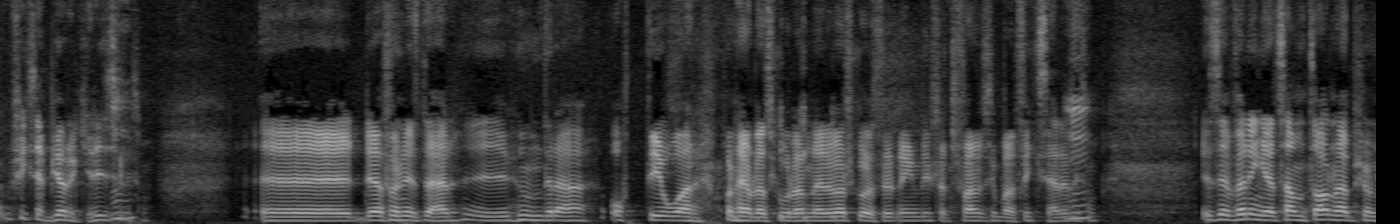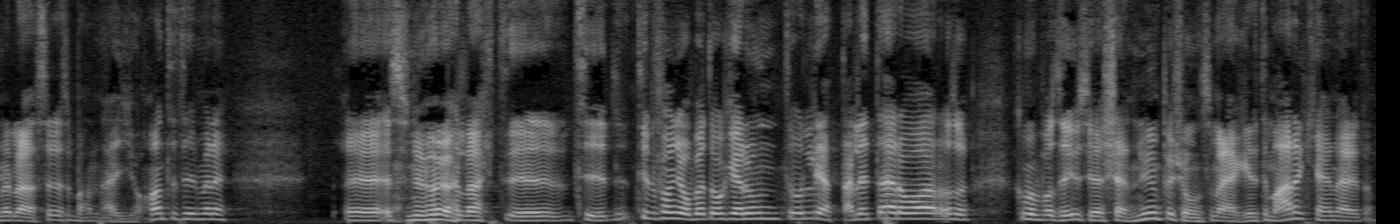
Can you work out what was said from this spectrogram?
eh, fixa björkris Mm. liksom. Eh, det har funnits där i 180 år på den här jävla skolan när det var skolavslutning. Det är klart, fan vi ska bara fixa det liksom. Istället för att ringa ett samtal när personen löser det så bara, nej jag har inte tid med det. Eh, så nu har jag lagt eh, tid till från jobbet, åka runt och leta lite här och var. Och så kommer jag på att just, jag känner ju en person som äger lite mark här i närheten.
